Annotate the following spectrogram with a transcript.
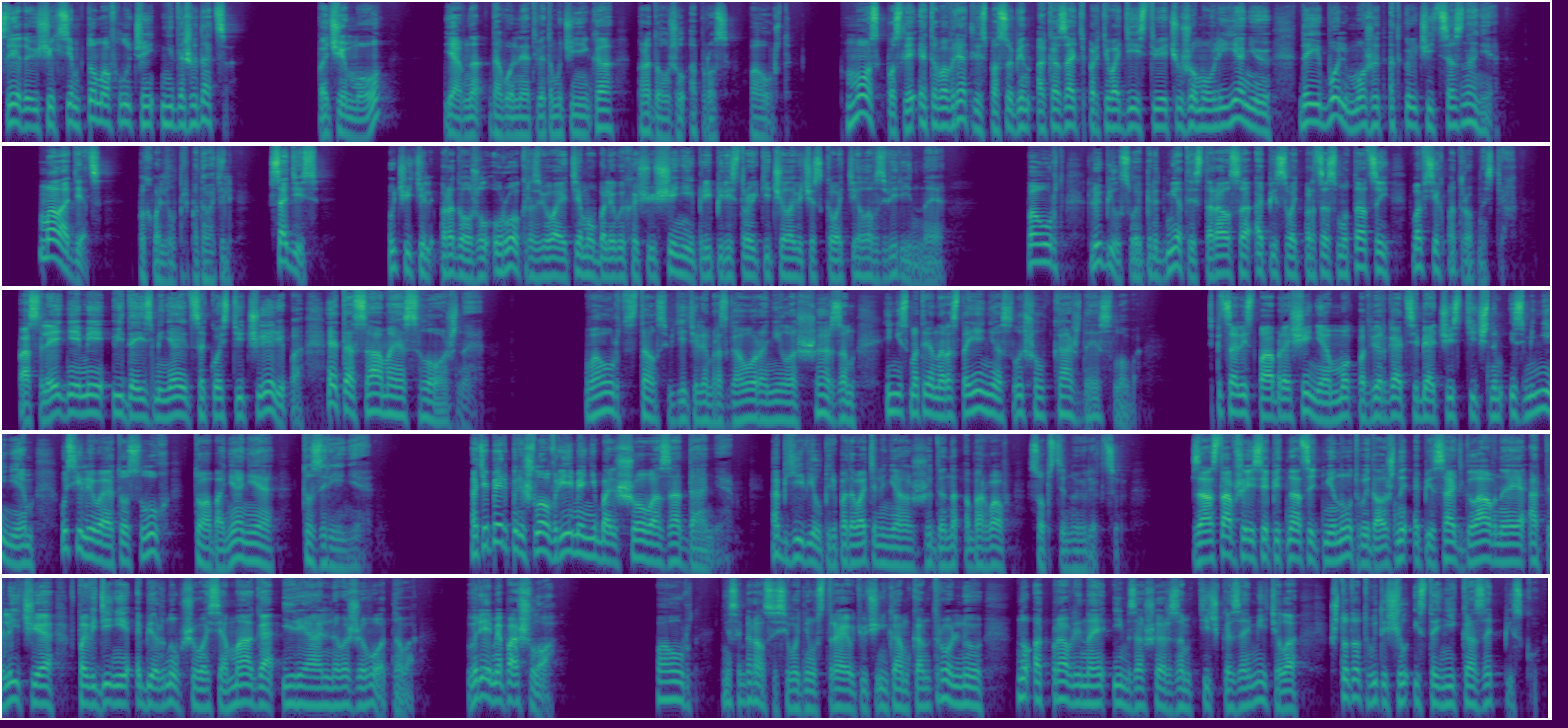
Следующих симптомов лучше не дожидаться. Почему? Явно довольный ответом ученика, продолжил опрос Паурт. Мозг после этого вряд ли способен оказать противодействие чужому влиянию, да и боль может отключить сознание. Молодец, похвалил преподаватель. Садись. Учитель продолжил урок, развивая тему болевых ощущений при перестройке человеческого тела в звериное. Паурт любил свой предмет и старался описывать процесс мутаций во всех подробностях. Последними видоизменяются кости черепа. Это самое сложное. Ваурт стал свидетелем разговора Нила с Шерзом и, несмотря на расстояние, слышал каждое слово. Специалист по обращениям мог подвергать себя частичным изменениям, усиливая то слух, то обоняние, то зрение. А теперь пришло время небольшого задания, объявил преподаватель, неожиданно оборвав собственную лекцию. За оставшиеся 15 минут вы должны описать главное отличие в поведении обернувшегося мага и реального животного. Время пошло. Паурт не собирался сегодня устраивать ученикам контрольную, но отправленная им за Шерзом птичка заметила, что тот вытащил из тайника записку.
